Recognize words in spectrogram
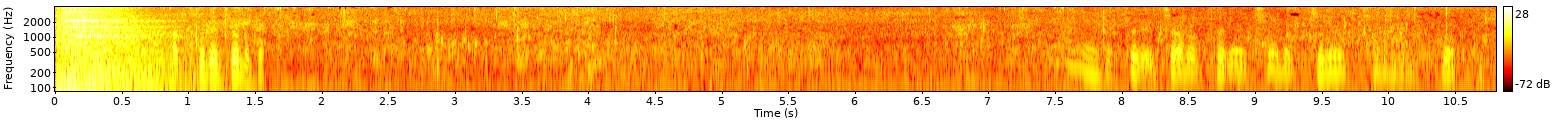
なんか釣れちょるぞなんか釣れちょる釣れちょる釣れちょるぞう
